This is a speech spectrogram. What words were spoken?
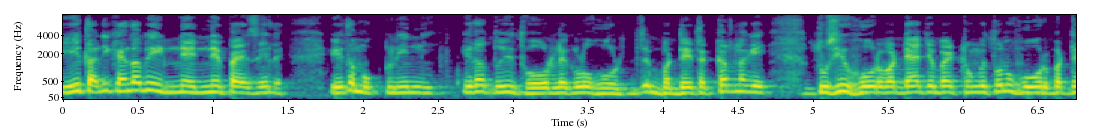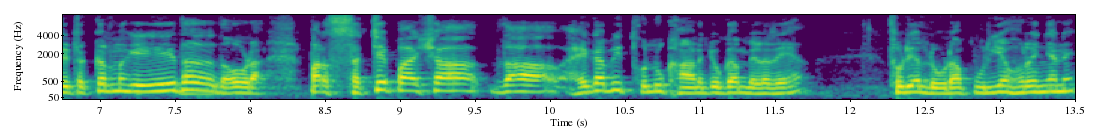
ਇਹ ਤਾਂ ਨਹੀਂ ਕਹਿੰਦਾ ਵੀ ਇੰਨੇ ਇੰਨੇ ਪੈਸੇ ਲੈ ਇਹ ਤਾਂ ਮੁੱਕਣੀ ਨਹੀਂ ਇਹ ਤਾਂ ਤੁਸੀਂ ਥੋੜ ਨਿਕਲੋ ਹੋਰ ਵੱਡੇ ਟੱਕਰਨਗੇ। ਤੁਸੀਂ ਹੋਰ ਵੱਡਿਆਂ 'ਚ ਬੈਠੋਗੇ ਤੁਹਾਨੂੰ ਹੋਰ ਵੱਡੇ ਟੱਕਰਨਗੇ ਇਹ ਤਾਂ ਦੌੜ ਆ। ਪਰ ਸੱਚੇ ਪਾਤਸ਼ਾਹ ਦਾ ਹੈਗਾ ਵੀ ਤੁਹਾਨੂੰ ਖਾਣ ਜੋਗਾ ਮਿਲ ਰਿਹਾ। ਤੁਹਾਡੀਆਂ ਲੋੜਾਂ ਪੂਰੀਆਂ ਹੋ ਰਹੀਆਂ ਨੇ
